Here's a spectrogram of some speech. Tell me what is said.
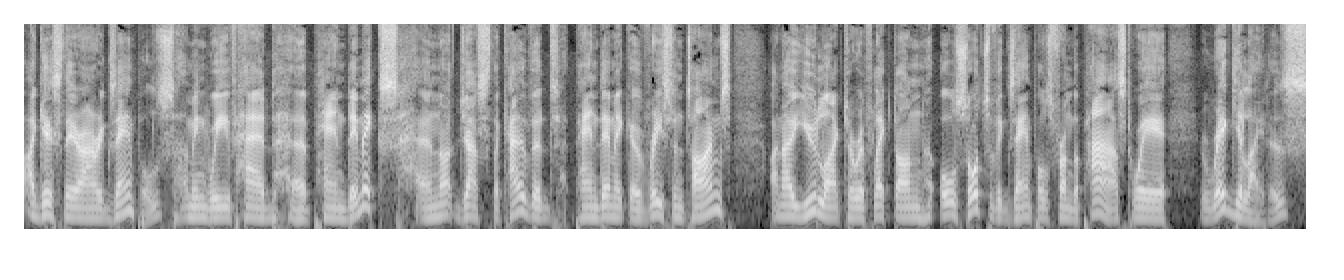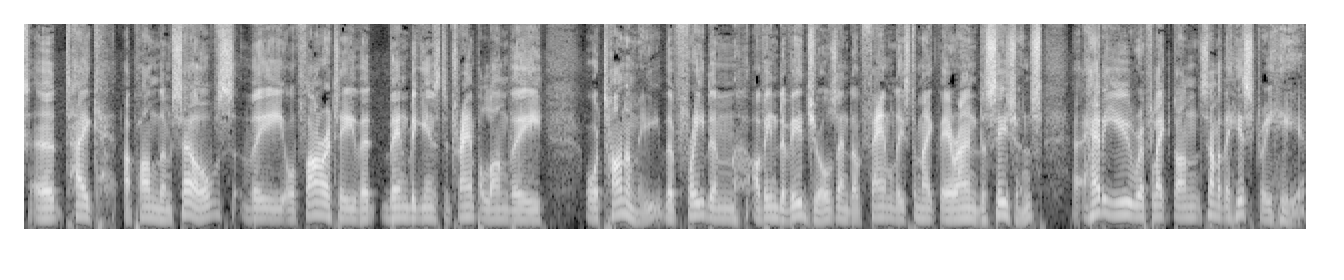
I guess there are examples. I mean, we've had uh, pandemics, and not just the COVID pandemic of recent times. I know you like to reflect on all sorts of examples from the past where regulators uh, take upon themselves the authority that then begins to trample on the autonomy, the freedom of individuals and of families to make their own decisions. Uh, how do you reflect on some of the history here?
